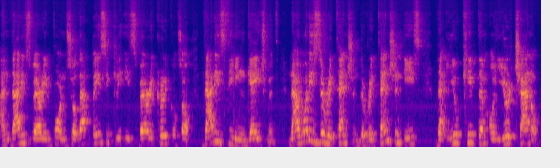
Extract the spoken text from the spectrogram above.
And that is very important. So that basically is very critical. So that is the engagement. Now, what is the retention? The retention is that you keep them on your channel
